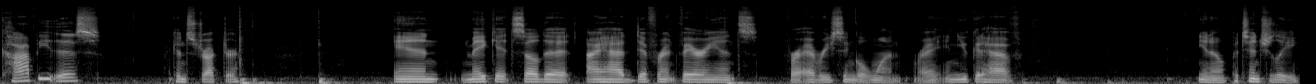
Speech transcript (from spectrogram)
copy this constructor and make it so that I had different variants for every single one, right? And you could have, you know, potentially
